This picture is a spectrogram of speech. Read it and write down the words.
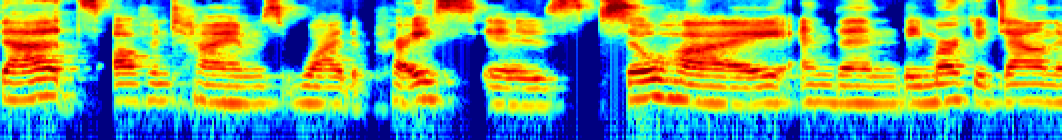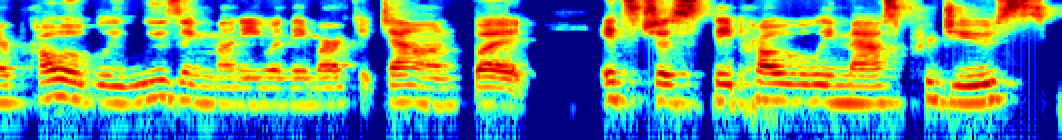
that's oftentimes why the price is so high. And then they mark it down. They're probably losing money when they mark it down, but it's just they probably mass produce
